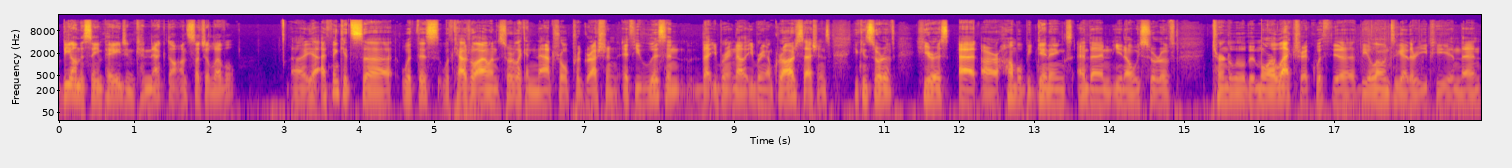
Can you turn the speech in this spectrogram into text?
be on the same page and connect on such a level? Uh, yeah, I think it's uh, with this with Casual Island, it's sort of like a natural progression. If you listen, that you bring now that you bring up garage sessions, you can sort of hear us at our humble beginnings, and then you know we sort of turned a little bit more electric with the the Alone Together EP, and then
